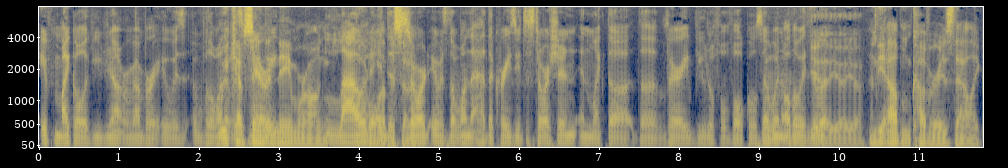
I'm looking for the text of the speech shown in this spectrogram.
if Michael if you do not remember it was the one we that kept was saying the name wrong. loud the and distorted it was the one that had the crazy distortion and like the the very beautiful vocals that went all the way through yeah, it yeah, yeah. And the album cover is that like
